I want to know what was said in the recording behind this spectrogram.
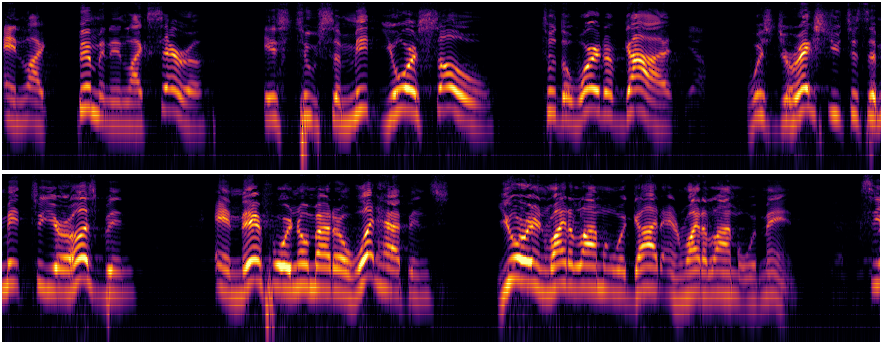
and like feminine, like Sarah, is to submit your soul to the word of God, which directs you to submit to your husband. And therefore, no matter what happens, you're in right alignment with God and right alignment with man. See,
